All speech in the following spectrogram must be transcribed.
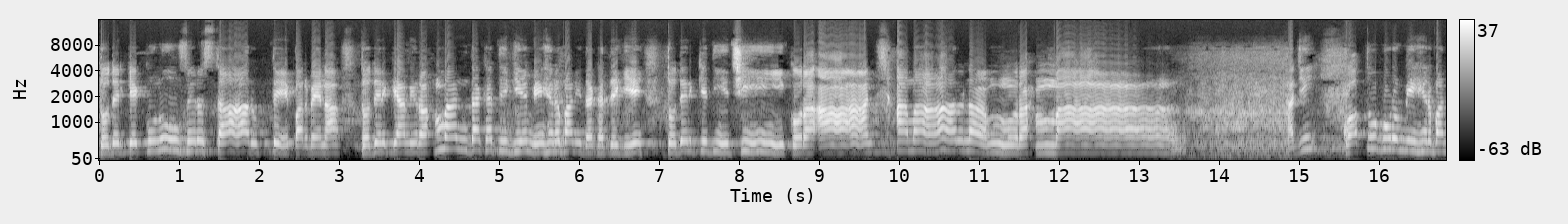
তোদেরকে কোনো ফেরস্তা রুখতে পারবে না। তোদেরকে আমি রহমান দেখাতে গিয়ে, মেহরবানি দেখাতে গিয়ে তোদেরকে দিয়েছি কোরআন। আমার নাম রহমান। হাজি, কত বড় মেহেরবান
